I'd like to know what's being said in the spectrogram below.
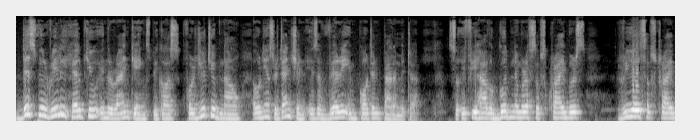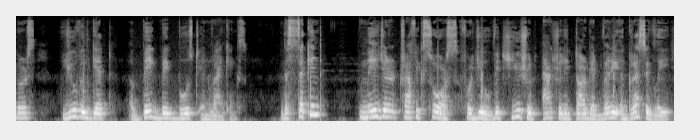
This will really help you in the rankings because for YouTube now, audience retention is a very important parameter. So if you have a good number of subscribers, real subscribers, you will get a big, big boost in rankings. The second major traffic source for you which you should actually target very aggressively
